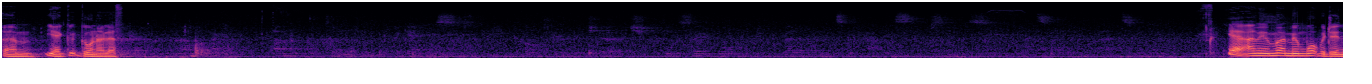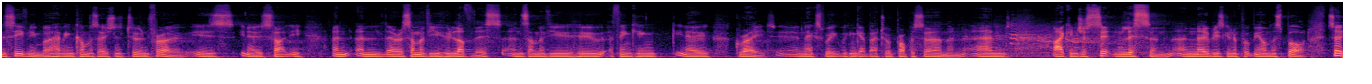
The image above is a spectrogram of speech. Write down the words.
um, yeah, go, on, Olaf. Yeah, I mean, I mean, what we're doing this evening by having conversations to and fro is, you know, slightly, and, and there are some of you who love this, and some of you who are thinking, you know, great, uh, next week we can get back to a proper sermon, and I can just sit and listen, and nobody's going to put me on the spot. So,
